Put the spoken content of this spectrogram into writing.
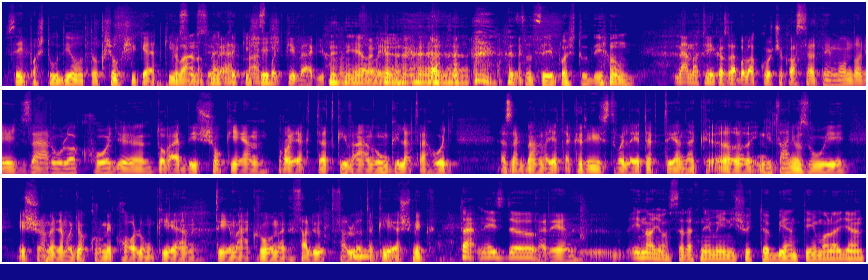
Szép a stúdiótok, sok sikert kívánok Köszönöm nektek is. Ezt és... kivágjuk. ez a szép a stúdiónk. Nem, hát igazából akkor csak azt szeretném mondani így zárólag, hogy további sok ilyen projektet kívánunk, illetve hogy ezekben vegyetek részt, vagy legyetek tényleg uh, indítányozói, és remélem, hogy akkor még hallunk ilyen témákról, meg felület, felületek ilyesmik Te, nézd, terén. Én nagyon szeretném én is, hogy több ilyen téma legyen.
